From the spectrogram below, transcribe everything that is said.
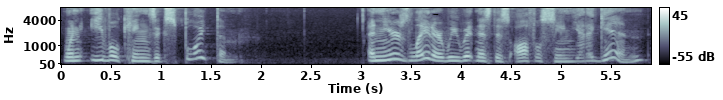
when evil kings exploit them. And years later, we witness this awful scene yet again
